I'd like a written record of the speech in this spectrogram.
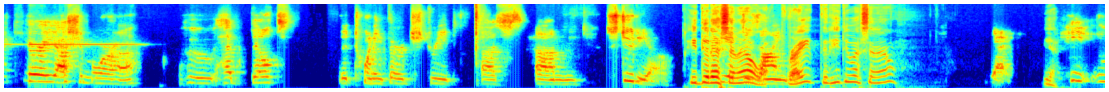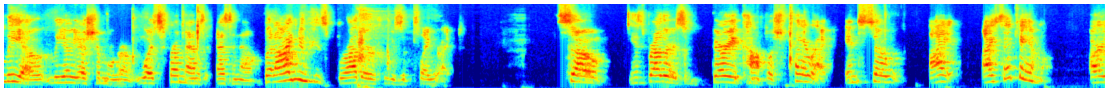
Akira Yoshimura, who had built the 23rd Street um, studio, He did had SNL, designed it. right? Did he do SNL? yeah, Yeah. he Leo Leo Yoshimura was from SNL, but I knew his brother, who was a playwright. So his brother is a very accomplished playwright, and so I I said to him, "Are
